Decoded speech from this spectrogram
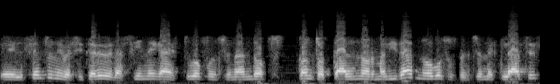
el Centro Universitario de la Cínega estuvo funcionando con total normalidad, no hubo suspensión de clases,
